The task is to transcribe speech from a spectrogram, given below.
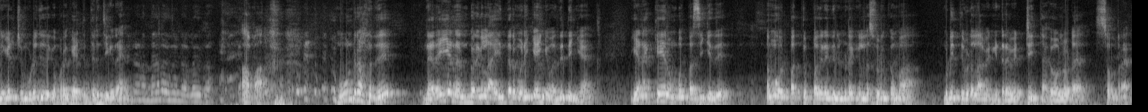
நிகழ்ச்சி முடிஞ்சதுக்கப்புறம் கேட்டு தெரிஞ்சுக்கிறேன். ஆமாம் மூன்றாவது நிறைய நண்பர்கள் ஐந்தரை மணிக்கே இங்கே வந்துட்டீங்க. எனக்கே ரொம்ப பசிக்குது. நம்ம ஒரு பத்து பதினைந்து நிமிடங்களில் சுருக்கமாக முடித்து விடலாம் என்கின்ற வெற்றி தகவலோட சொல்கிறேன்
